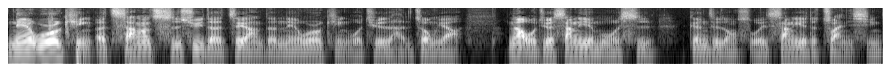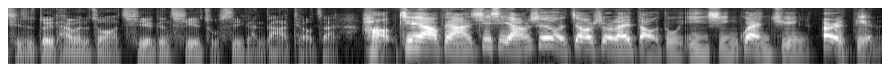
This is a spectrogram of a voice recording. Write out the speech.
networking，而常常持续的这样的 networking，我觉得很重要。那我觉得商业模式跟这种所谓商业的转型，其实对台湾的中小企业跟企业主是一个很大的挑战。好，今天要非常谢谢杨生友教授来导读《隐形冠军二点零》。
